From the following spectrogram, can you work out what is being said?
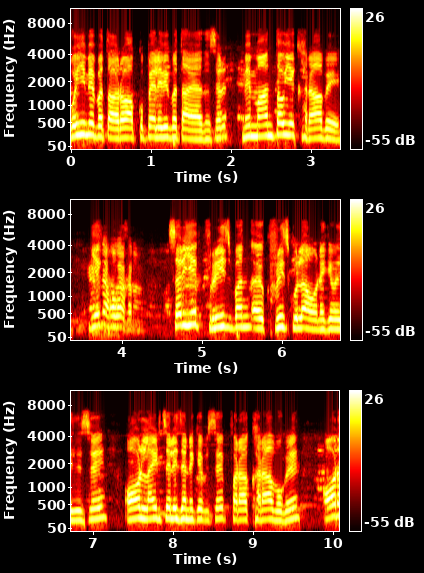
वही मैं बता रहा हूँ आपको पहले भी बताया था सर। मैं मानता हूँ ये खराब है। ये कैसे होगा खराब? सर ये फ्रिज बंद फ्रिज खुला होने की वजह से और लाइट चली जाने की वजह से फरा खराब हो गए। और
